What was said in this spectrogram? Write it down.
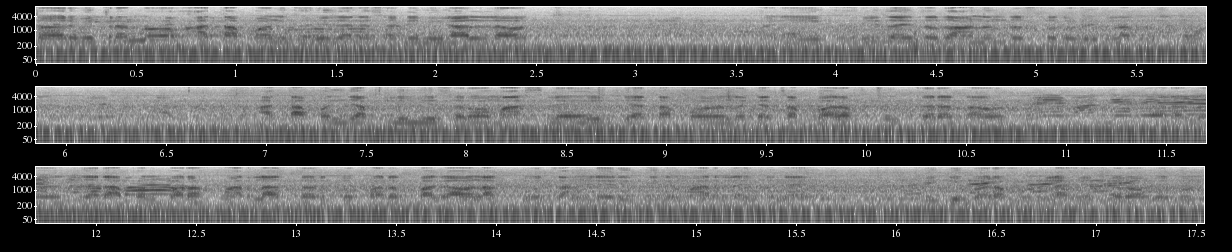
तर मित्रांनो आता आपण घरी जाण्यासाठी निघालेलो आहोत. आणि घरी जायचा जो आनंद असतो तो वेगळाच असतो. आता आपण जी आपली सर्व मासले आहेत ते आता आपण त्याचा बर्फ चेक करत आहोत. जर आपण बर्फ मारला तर तो परत बघावा लागतो चांगल्या रीतीने मारला की नाही. किती बर्फ उरला हे सर्व बघून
